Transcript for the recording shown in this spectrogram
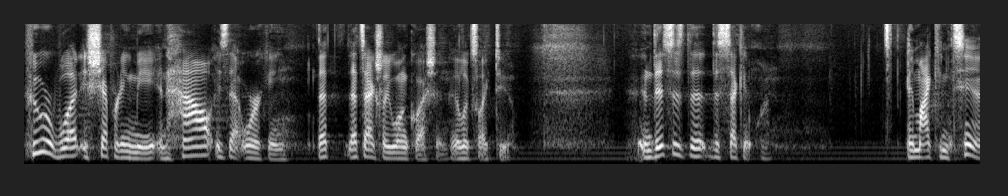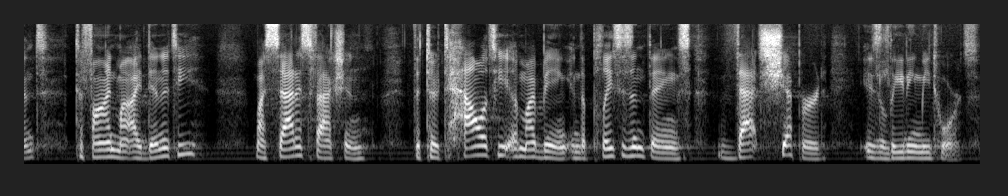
who or what is shepherding me and how is that working? That, that's actually one question. It looks like two. And this is the, the second one. Am I content to find my identity, my satisfaction, the totality of my being in the places and things that shepherd is leading me towards.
